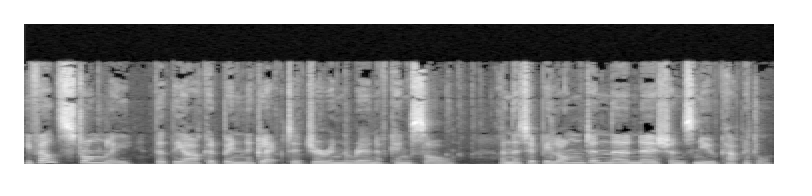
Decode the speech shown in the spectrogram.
He felt strongly that the ark had been neglected during the reign of King Saul and that it belonged in the nation's new capital.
